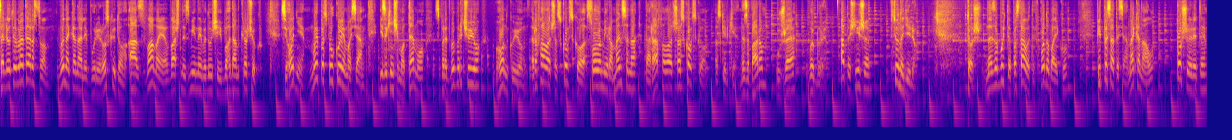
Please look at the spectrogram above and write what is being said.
Салюти, братерство! Ви на каналі Бурі Розквіту, а з вами ваш незмінний ведучий Богдан Кравчук. Сьогодні ми поспілкуємося і закінчимо тему з передвиборчою гонкою Рафала Часковського, Славоміра Менсена та Рафала Часковського, оскільки незабаром уже вибори, а точніше в цю неділю. Тож, не забудьте поставити вподобайку, підписатися на канал, поширити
